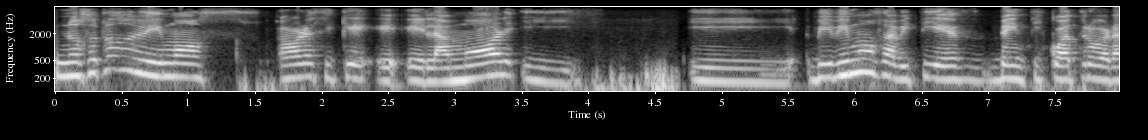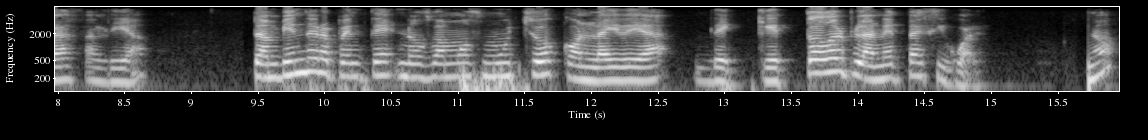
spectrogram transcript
nosotros vivimos ahora sí que eh, el amor y, y vivimos a BTS 24 horas al día, también de repente nos vamos mucho con la idea de que todo el planeta es igual, ¿no?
